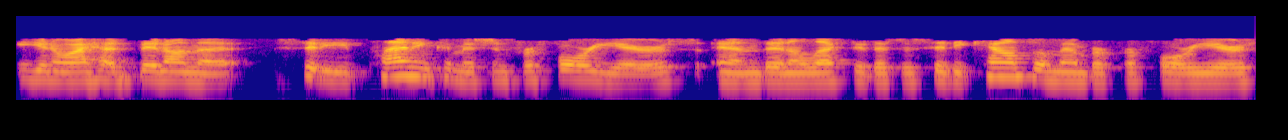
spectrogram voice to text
you know, I had been on the city planning commission for four years and then elected as a city council member for four years.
